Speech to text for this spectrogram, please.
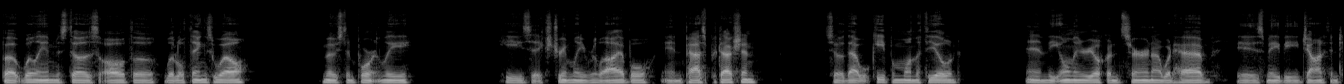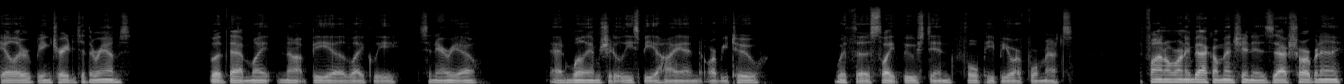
But Williams does all the little things well. Most importantly, he's extremely reliable in pass protection. So that will keep him on the field. And the only real concern I would have is maybe Jonathan Taylor being traded to the Rams, but that might not be a likely scenario. And Williams should at least be a high end RB2 with a slight boost in full PPR formats. The final running back I'll mention is Zach Charbonnet.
